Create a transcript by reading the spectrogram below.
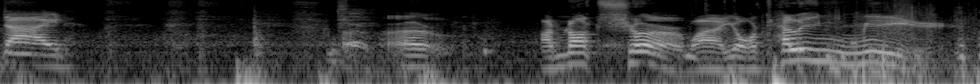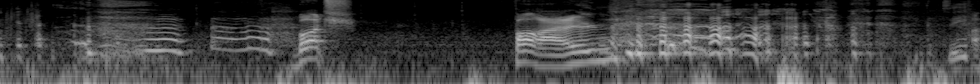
died. Uh, I'm not sure why you're telling me. but. Fine. See? Uh,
